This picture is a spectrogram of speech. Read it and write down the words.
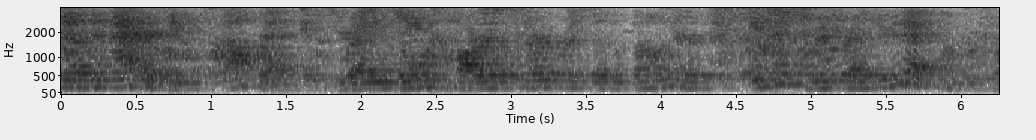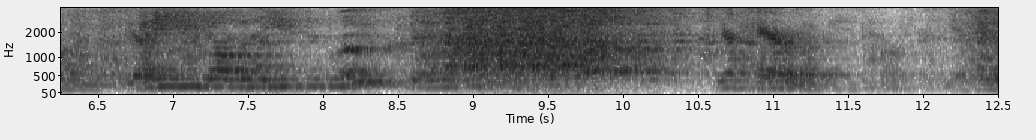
doesn't matter, it didn't stop that It's your raging story. hard surface of a boner. It just ripped right through that cummerbund. And then you yelled, the beast is loose during the ceremony. Your hair looked perfect. Your hair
